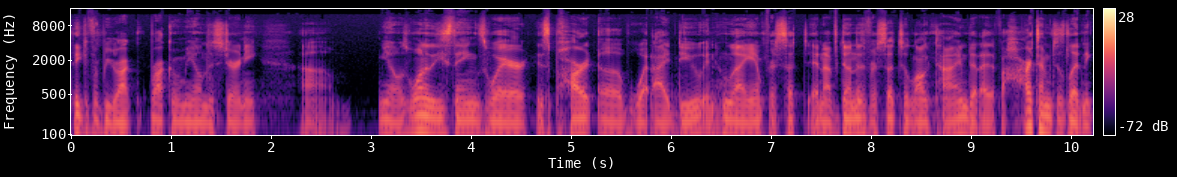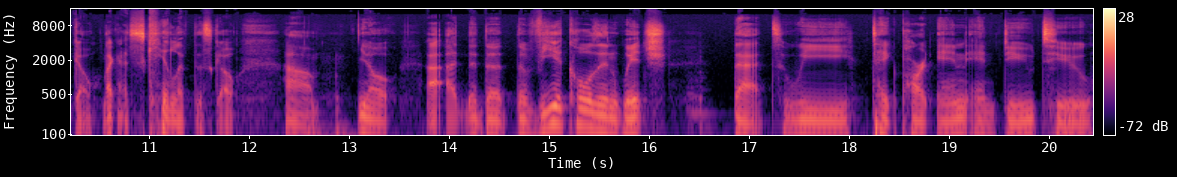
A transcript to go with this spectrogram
Thank you for be rock, rocking with me on this journey. Um, you know, it's one of these things where it's part of what I do and who I am for such, and I've done this for such a long time that I have a hard time just letting it go. Like I just can't let this go. Um, you know, uh, the, the the vehicles in which that we take part in and do to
